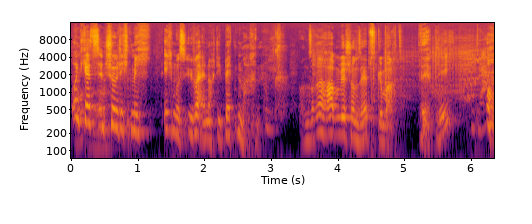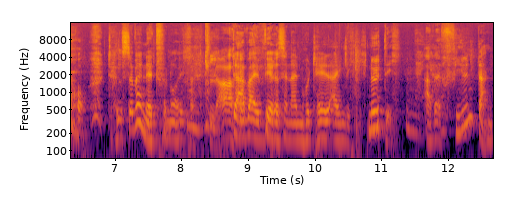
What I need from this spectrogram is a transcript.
Und jetzt entschuldigt mich, ich muss überall noch die Betten machen. Unsere haben wir schon selbst gemacht. Wirklich? Oh, das ist aber nett von euch. Klar. Dabei wäre es in einem Hotel eigentlich nicht nötig. Aber vielen Dank.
